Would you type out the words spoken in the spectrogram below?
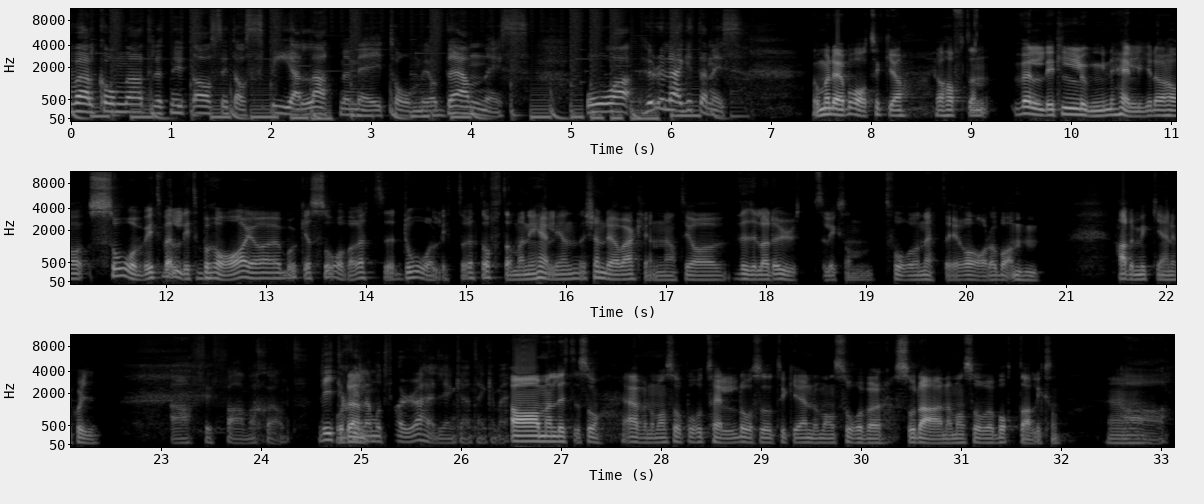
Hej och välkomna till ett nytt avsnitt av Spelat med mig, Tommy och Dennis. Och hur är läget Dennis? Jo men det är bra tycker jag. Jag har haft en väldigt lugn helg där jag har sovit väldigt bra. Jag brukar sova rätt dåligt rätt ofta, men i helgen kände jag verkligen att jag vilade ut liksom två nätter i rad och bara mm, hade mycket energi. Ja, ah, fy fan vad skönt. Lite den... skillnad mot förra helgen kan jag tänka mig. Ja, men lite så. Även om man sov på hotell då så tycker jag ändå man sover sådär när man sover borta liksom. Ja.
